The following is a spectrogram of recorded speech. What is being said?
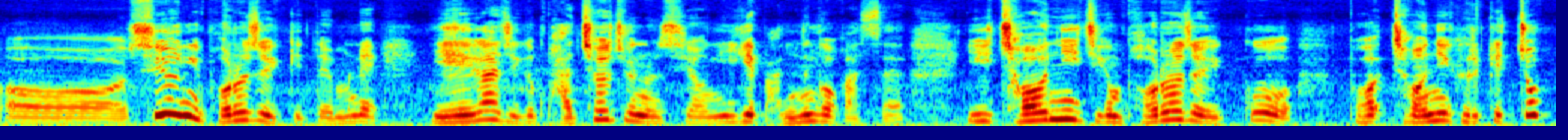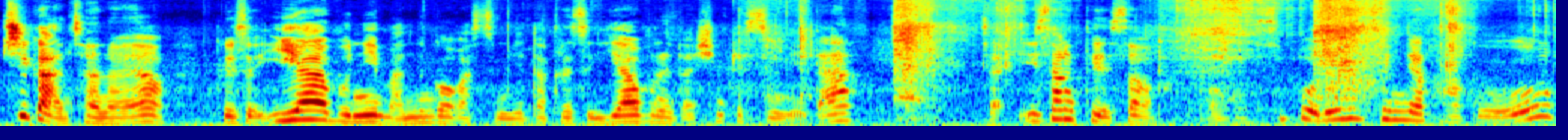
어, 수영이 벌어져 있기 때문에 얘가 지금 받쳐주는 수영 이게 맞는 것 같아요. 이 전이 지금 벌어져 있고 버- 전이 그렇게 좁지가 않잖아요. 그래서 이 화분이 맞는 것 같습니다. 그래서 이 화분에다 심겠습니다. 자, 이 상태에서 어, 수보를 생략하고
